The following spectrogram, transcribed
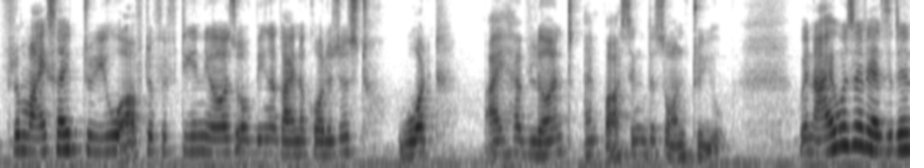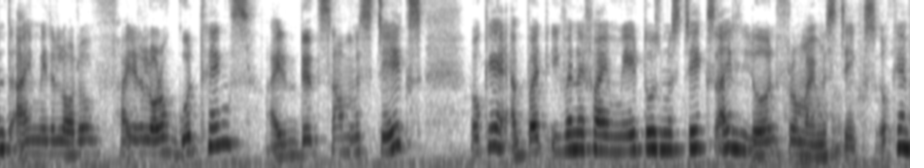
from my side to you after 15 years of being a gynecologist. What I have learned. I'm passing this on to you. When I was a resident, I made a lot of I did a lot of good things. I did some mistakes. Okay, but even if I made those mistakes, I learned from my mistakes. Okay,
